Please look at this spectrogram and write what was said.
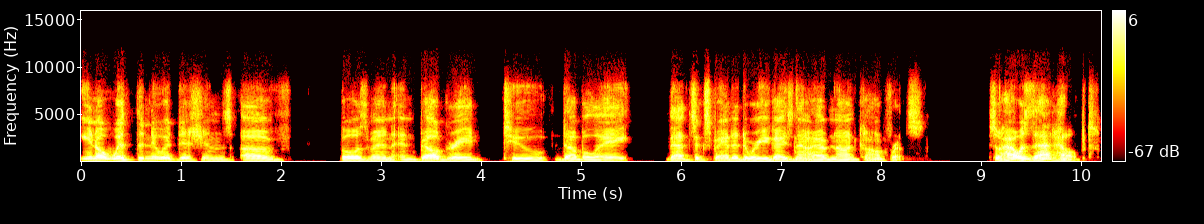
you know, with the new additions of Bozeman and Belgrade to double A, that's expanded to where you guys now have non-conference. So how has that helped?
